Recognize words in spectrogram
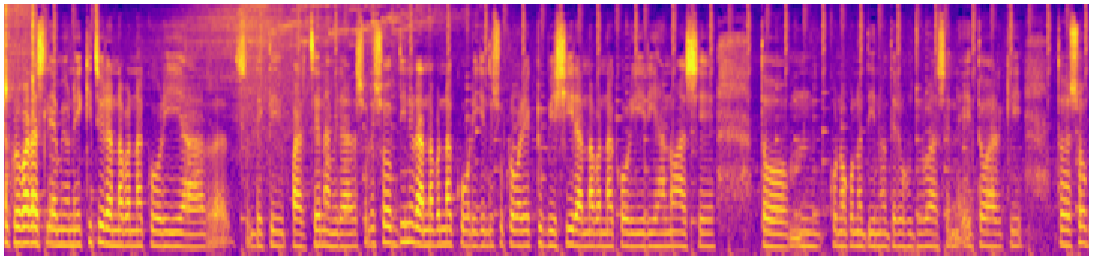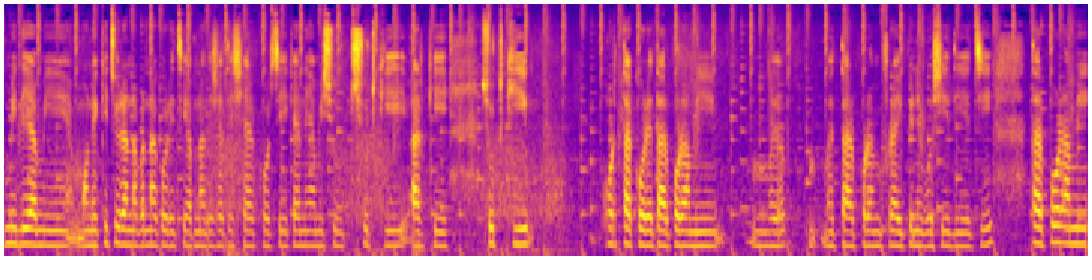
শুক্রবার আসলে আমি অনেক কিছু রান্না বান্না করি আর দেখতে পারছেন, আমি আসলে সব দিনই রান্না বান্না করি, কিন্তু শুক্রবারে একটু বেশি রান্না বান্না করি, রিহানও আসে। তো কোনো কোনো দিন ওদের হুজুরও আসেন। এই তো আর কি। তো সব মিলিয়ে আমি অনেক কিছু রান্নাবান্না করেছি, আপনাদের সাথে শেয়ার করছি। এখানে আমি শুট, শুটকি আর কি, শুটকি ভর্তা করে তারপর আমি তারপর আমি ফ্রাই প্যানে বসিয়ে দিয়েছি। তারপর আমি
